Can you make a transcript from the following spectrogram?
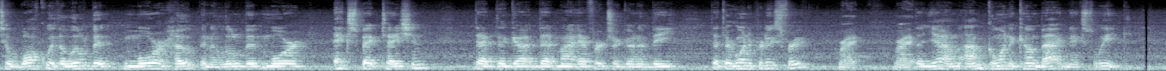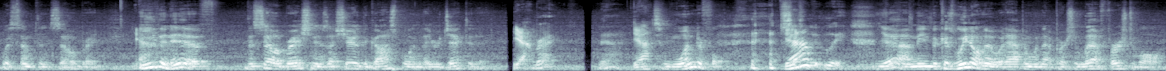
to walk with a little bit more hope and a little bit more expectation that the God, that my efforts are going to be that they're going to produce fruit Right. Right. then yeah, I'm, I'm going to come back next week with something to celebrate. Yeah. Even if the celebration is I shared the gospel and they rejected it. Yeah. Right. Yeah. Yeah. It's wonderful. Absolutely. Yeah, I mean, because we don't know what happened when that person left, first of all.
